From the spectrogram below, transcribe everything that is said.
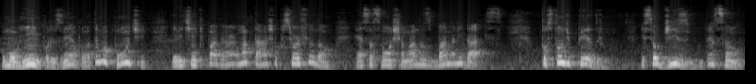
o moinho, por exemplo, até uma ponte, ele tinha que pagar uma taxa para o senhor feudal. Essas são as chamadas banalidades. Tostão de Pedro, esse é o dízimo, atenção,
